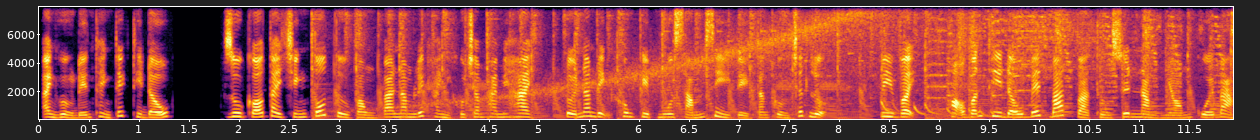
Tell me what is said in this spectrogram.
ảnh hưởng đến thành tích thi đấu. Dù có tài chính tốt từ vòng 3 năm League 2022, đội Nam Định không kịp mua sắm gì để tăng cường chất lượng. Vì vậy, họ vẫn thi đấu bết bát và thường xuyên nằm nhóm cuối bảng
